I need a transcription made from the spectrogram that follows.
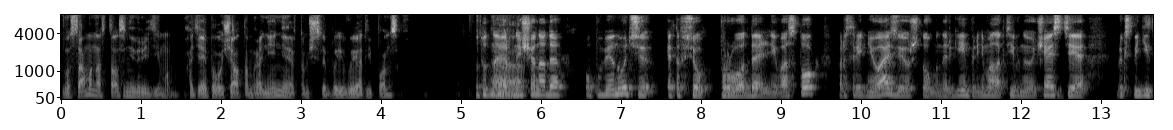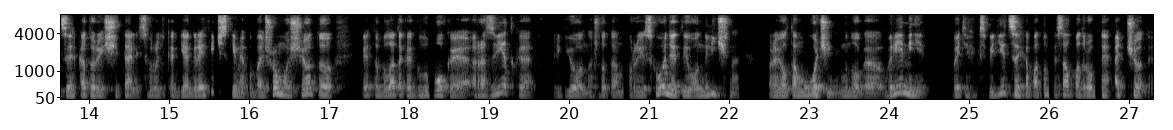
но сам он остался невредимым, хотя и получал там ранения, в том числе боевые от японцев. Ну, тут, наверное, а... еще надо упомянуть, это все про Дальний Восток, про Среднюю Азию, что Маннергейм принимал активное участие в экспедициях, которые считались вроде как географическими, а по большому счету это была такая глубокая разведка региона, что там происходит, и он лично провел там очень много времени, в этих экспедициях, а потом писал подробные отчеты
